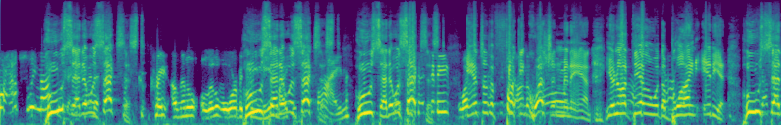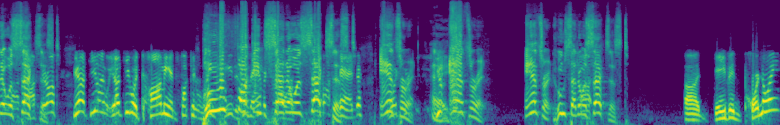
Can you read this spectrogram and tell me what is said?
are absolutely not. Who said it was sexist? Create a little, a little war between Who said it was sexist? fine. Who said it was What sexist? me- Answer the said to me on fucking the question, phone- Minihane. You're not dealing with a blind idiot. Who said it was. You're sexist? not, you're not dealing. With, you're not dealing with Tommy and fucking. Who Dees, this is an fucking said it was sexist? Answer it. you- You answer it. Answer it. Who said it was uh, sexist? Uh, David Portnoy.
